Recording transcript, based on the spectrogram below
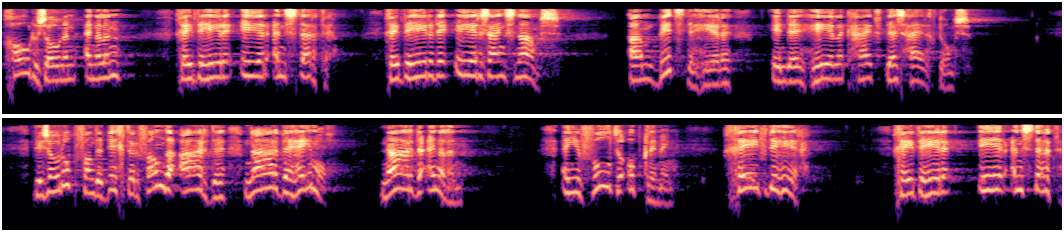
godenzonen, engelen. Geef de Heere eer en sterkte. Geef de Heere de eer zijns naams. Aanbid de Heere in de heerlijkheid des heiligdoms. Het is een roep van de dichter van de aarde naar de hemel, naar de engelen. En je voelt de opklimming. Geef de Heer. Geef de Heer eer en sterkte.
